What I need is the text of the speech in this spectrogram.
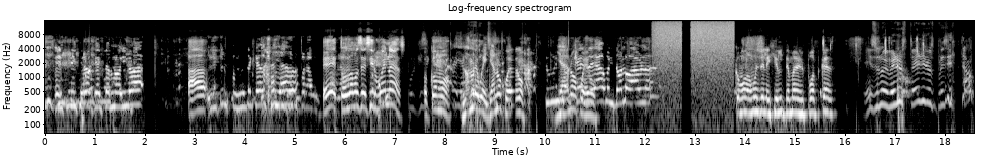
Es que dijeron que Héctor no iba. Ah, No callado. eh, todos vamos a decir buenas. ¿Por qué se ¿O cómo? No, hombre, güey, ya no juego. Ya no juego. Sea, güey, solo habla. ¿Cómo vamos a elegir el tema del podcast? Eso es lo de menos, ustedes y nos presentamos.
